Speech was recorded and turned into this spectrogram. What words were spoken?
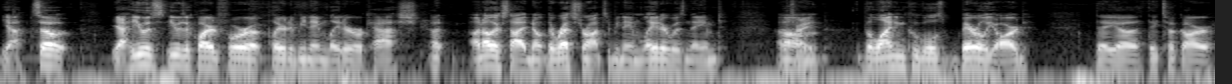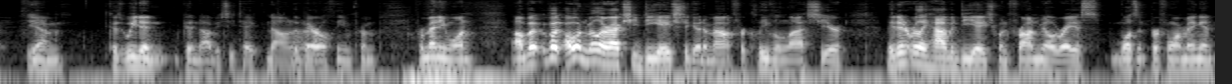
yeah. So, yeah, he was he was acquired for a player to be named later or cash. Uh, another side note: the restaurant to be named later was named. That's Um, right. The Leinenkugel's Barrel Yard. They uh they took our theme because we didn't didn't obviously take No, no, the no. barrel theme from from anyone. Uh, but but Owen Miller actually DH'd a good amount for Cleveland last year. They didn't really have a DH when Franmil Reyes wasn't performing, and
